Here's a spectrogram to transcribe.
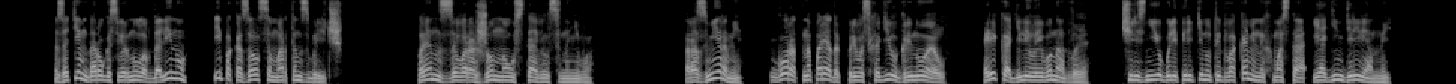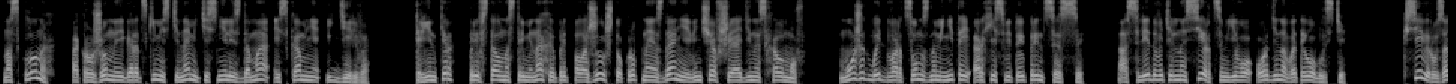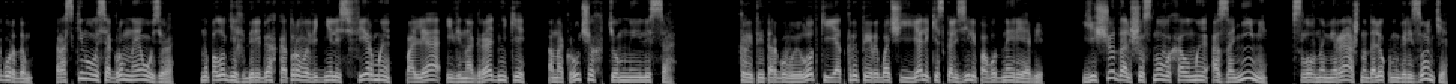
Затем дорога свернула в долину, и показался Мартенсбридж. Пен завороженно уставился на него. Размерами город на порядок превосходил Гринуэлл. Река делила его надвое. Через нее были перекинуты два каменных моста и один деревянный. На склонах, окруженные городскими стенами, теснились дома из камня и дерева. Тринкер привстал на стременах и предположил, что крупное здание, венчавшее один из холмов, может быть дворцом знаменитой архисвятой принцессы, а следовательно сердцем его ордена в этой области. К северу, за городом, раскинулось огромное озеро, на пологих берегах которого виднелись фермы, поля и виноградники, а на кручах темные леса. Крытые торговые лодки и открытые рыбачьи ялики скользили по водной ряби. Еще дальше снова холмы, а за ними, словно мираж на далеком горизонте,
